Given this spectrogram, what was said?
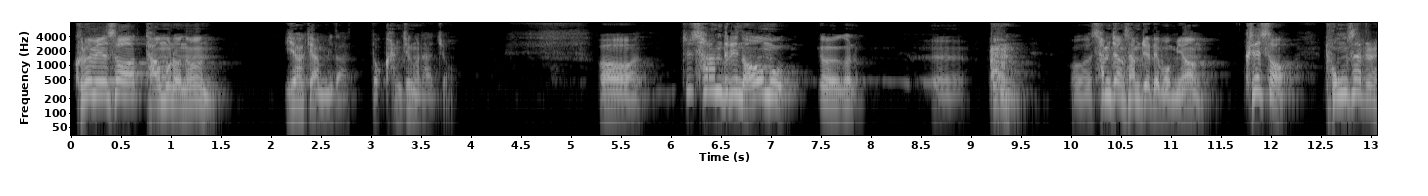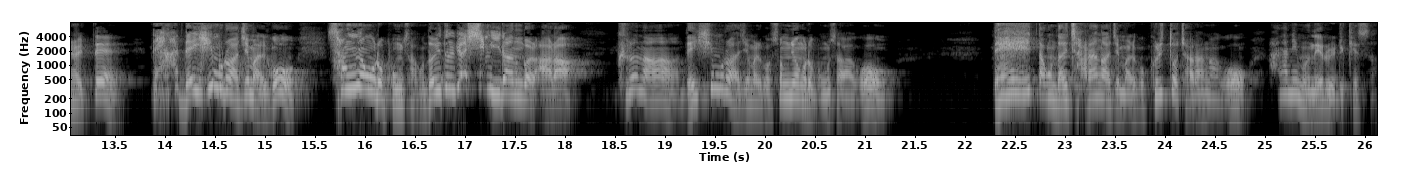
그러면서 다음으로는 이야기합니다. 또 간증을 하죠. 어, 사람들이 너무 어, 어, 3장 3절에 보면 그래서 봉사를 할 때 내가 내 힘으로 하지 말고 성령으로 봉사하고 너희들 열심히 일하는 걸 알아. 그러나 내 힘으로 하지 말고 성령으로 봉사하고 내 했다고 너희 자랑하지 말고 그리스도 자랑하고 하나님 은혜로 이렇게 했어.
